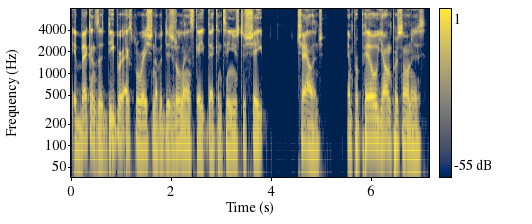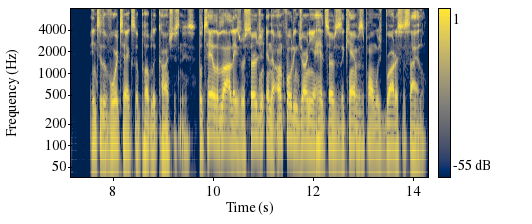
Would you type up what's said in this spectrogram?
It beckons a deeper exploration of a digital landscape that continues to shape, challenge, and propel young personas into the vortex of public consciousness. The tale of Lil Tay's resurgent and the unfolding journey ahead serves as a canvas upon which broader societal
